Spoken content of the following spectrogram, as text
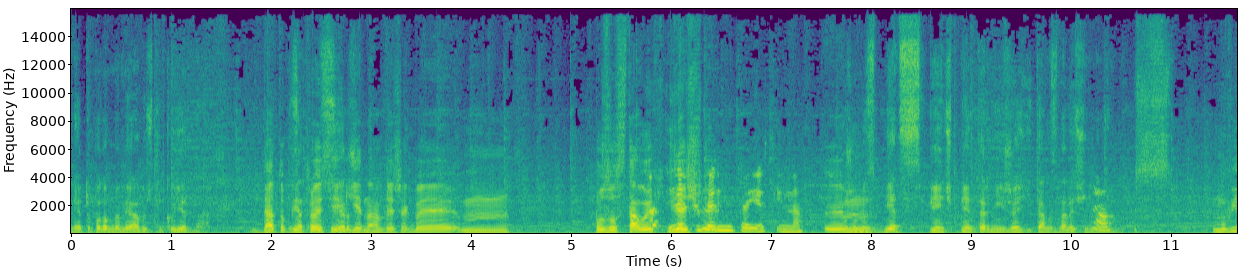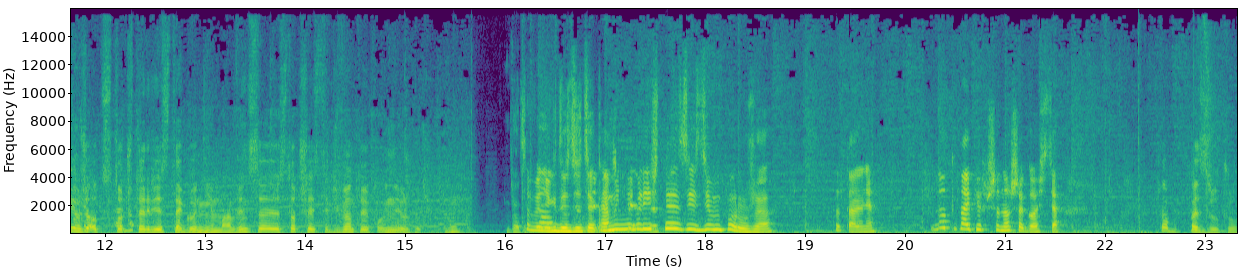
Nie, tu podobno miała być tylko jedna. Da to piętro jest jedna, wiesz, jakby mm, pozostałych Ile ileś... pięterniczej jest inna? ym, Możemy zbiec z pięć pięter niżej i tam znaleźć inną No. Mówiłem, że od 140 nie ma, więc e, 139 powinny już być. Dobra. Co wy nigdy dzieciakami nie byliście? Zjeździmy po róże. Totalnie. No to najpierw przenoszę gościa. To bez rzutu,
